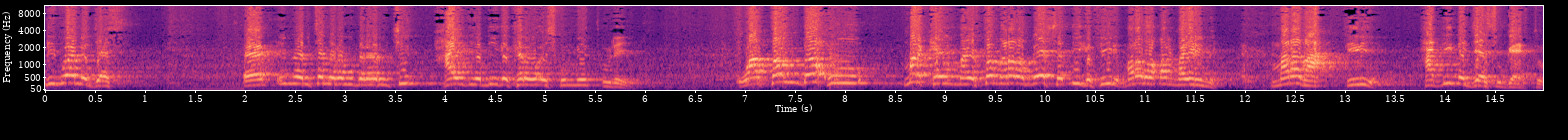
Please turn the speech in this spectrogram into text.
Dhiig waa najaasi ibn abijallana wuu baraarujin xayd iyo dhiigga isku mid uu wa tandaxu markay mayrto marada meesha dhiigga fiiri maradoo dhan mayrime marada fiiriya. Haddii najaasu gaarto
